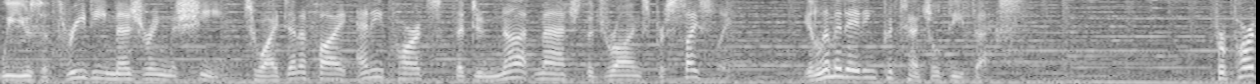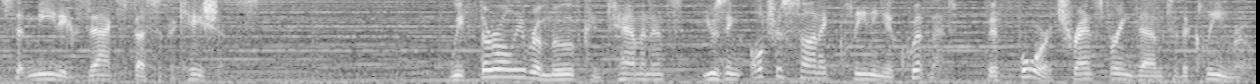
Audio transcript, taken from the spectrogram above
We use a 3D measuring machine to identify any parts that do not match the drawings precisely eliminating potential defects. For parts that meet exact specifications, we thoroughly remove contaminants using ultrasonic cleaning equipment before transferring them to the clean room.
